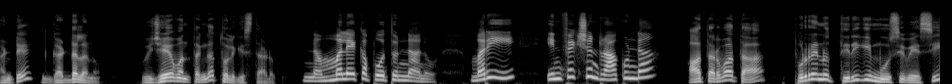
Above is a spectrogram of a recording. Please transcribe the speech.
అంటే గడ్డలను విజయవంతంగా తొలగిస్తాడు. నమ్మలేకపోతున్నాను. మరి ఇన్ఫెక్షన్ రాకుండా? ఆ తర్వాత పుర్రెను తిరిగి మూసివేసి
